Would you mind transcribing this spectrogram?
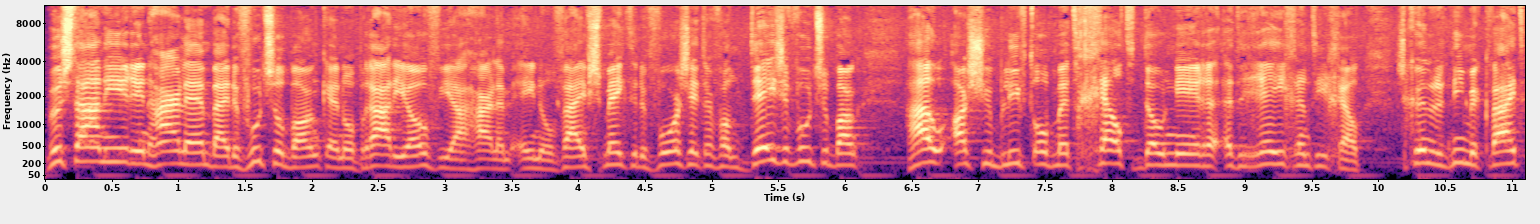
We staan hier in Haarlem bij de Voedselbank en op radio via Haarlem 105 smeekte de voorzitter van deze voedselbank... Hou alsjeblieft op met geld doneren. Het regent hier geld. Ze kunnen het niet meer kwijt.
